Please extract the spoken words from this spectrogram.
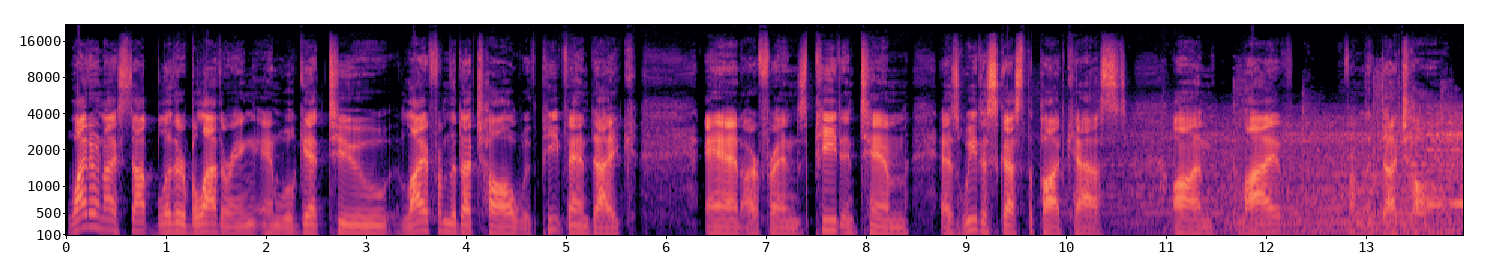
why don't I stop blither blathering and we'll get to live from the Dutch Hall with Pete Van Dyk and our friends Pete and Tim as we discuss the podcast on Live from the Dutch Hall.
